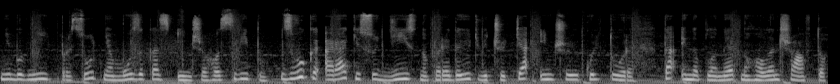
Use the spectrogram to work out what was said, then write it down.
ніби в ній присутня музика з іншого світу. Звуки Аракісу дійсно передають відчуття іншої культури та інопланетного ландшафту.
